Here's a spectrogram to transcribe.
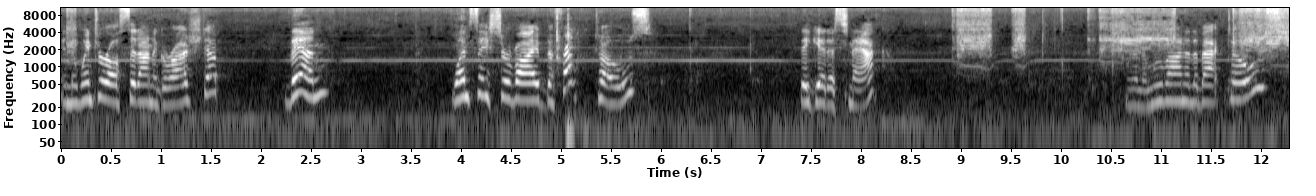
In the winter I'll sit on a garage step. Then, once they survive the front toes, they get a snack. We're to move on to the back toes.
